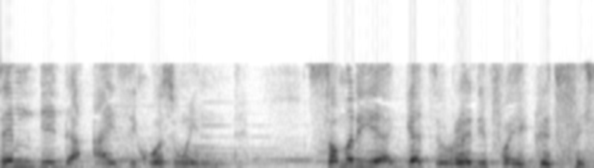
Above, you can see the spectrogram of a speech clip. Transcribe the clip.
same day that Isaac was weaned. Somebody here get ready for a great feast.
